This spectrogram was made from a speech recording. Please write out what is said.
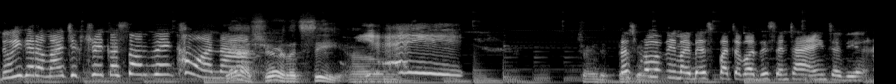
Do we get a magic trick or something? Come on now. Yeah, sure. Let's see. Um, Yay! Trying to That's of... probably my best part about this entire interview.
